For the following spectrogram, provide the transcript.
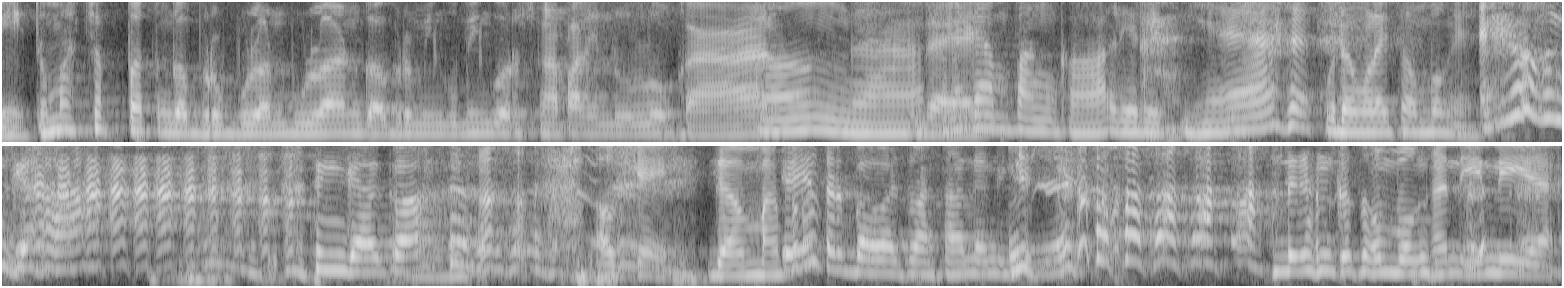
ya itu mah cepet, nggak berbulan-bulan, nggak berminggu-minggu harus ngapalin dulu kan. Oh Enggak enggak, karena gampang kok liriknya. Udah mulai sombong ya? oh enggak, enggak kok. Oke, gampang. Kayaknya Terus terbawa suasana nih. dengan kesombongan ini ya.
